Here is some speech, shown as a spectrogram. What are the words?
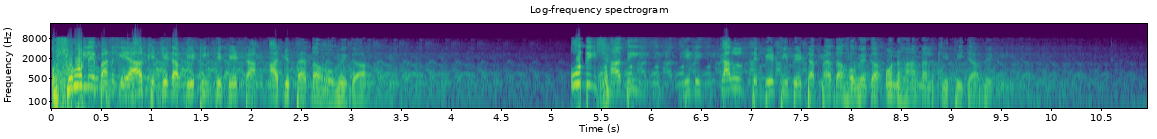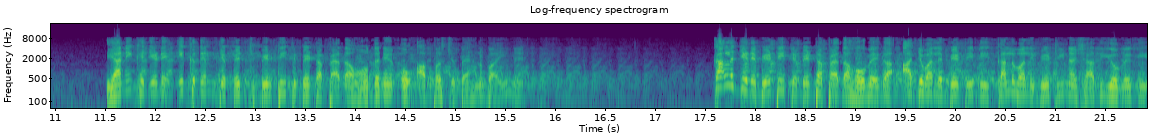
उसूल बन गया कि जो बेटी से बेटा अज पैदा होगा शादी जी कल बेटी बेटा पैदा होगा उन्होंने की जाएगी यानी कि जेडे एक दिन जे बिच बेटी ते बेटा पैदा होंदे ने वो आपस बहन भाई ने। कल जेडे बेटी ते बेटा पैदा होवेगा अज वाले बेटी दी, कल वाली बेटी नाल शादी होवेगी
